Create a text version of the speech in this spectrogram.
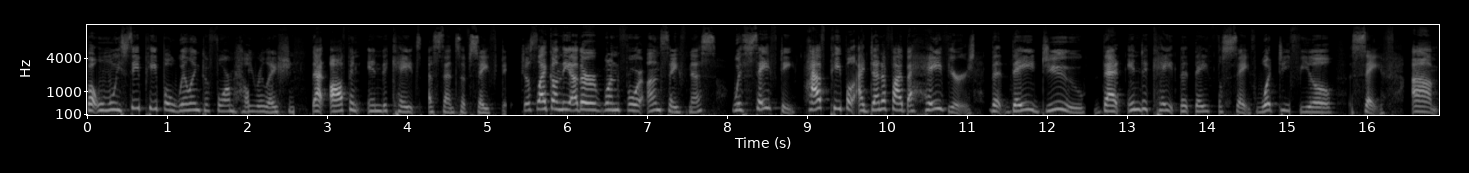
But when we see people willing to form healthy relations, that often indicates a sense of safety. Just like on the other one for unsafeness, with safety, have people identify behaviors that they do that indicate that they feel safe. What do you feel safe? Um,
